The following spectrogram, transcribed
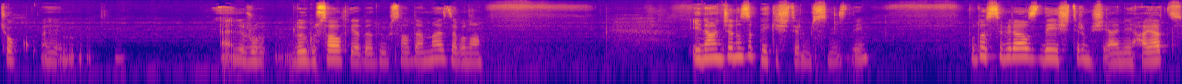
çok e, yani ruh, duygusal ya da duygusal denmez de buna inancınızı pekiştirmişsiniz diyeyim. Bu da sizi biraz değiştirmiş. Yani hayat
